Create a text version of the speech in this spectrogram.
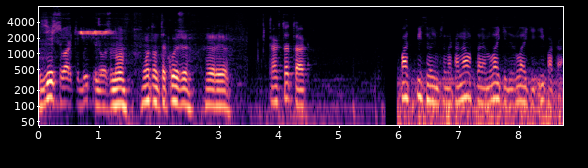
Здесь сварки быть не должно. Вот он такой же РР. Как-то так. Подписываемся на канал, ставим лайки, дизлайки и пока.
